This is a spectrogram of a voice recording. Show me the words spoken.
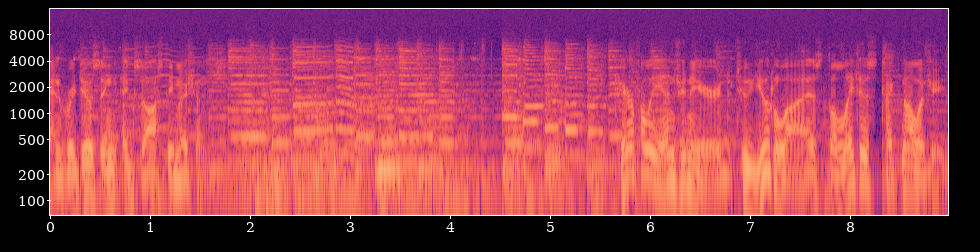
and reducing exhaust emissions. Carefully engineered to utilize the latest technologies.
